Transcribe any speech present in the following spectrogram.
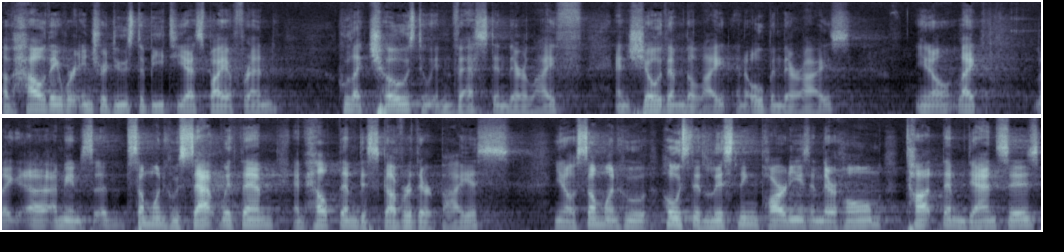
of how they were introduced to BTS by a friend who like chose to invest in their life and show them the light and open their eyes. You know, like like uh, I mean, uh, someone who sat with them and helped them discover their bias. You know, someone who hosted listening parties in their home, taught them dances,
